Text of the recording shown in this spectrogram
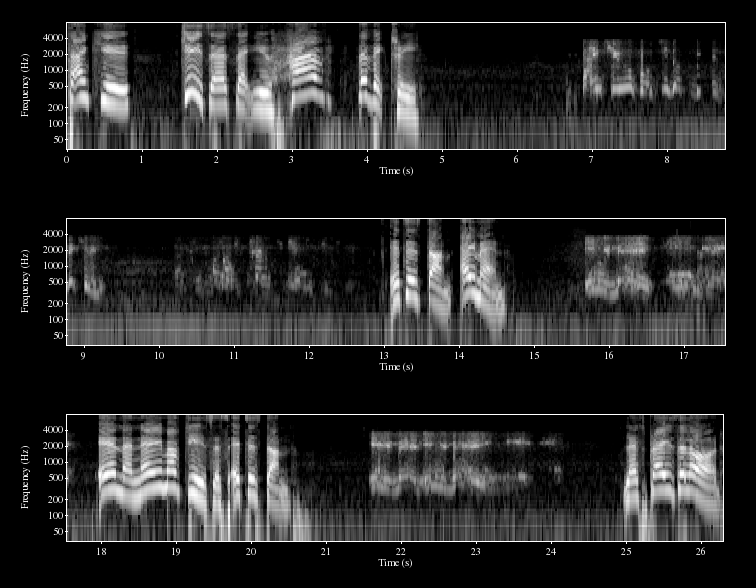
Thank you, Jesus, that you have the victory. It is done. Amen. In the name of Jesus, it is done. Amen. Amen. Let's praise the Lord.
